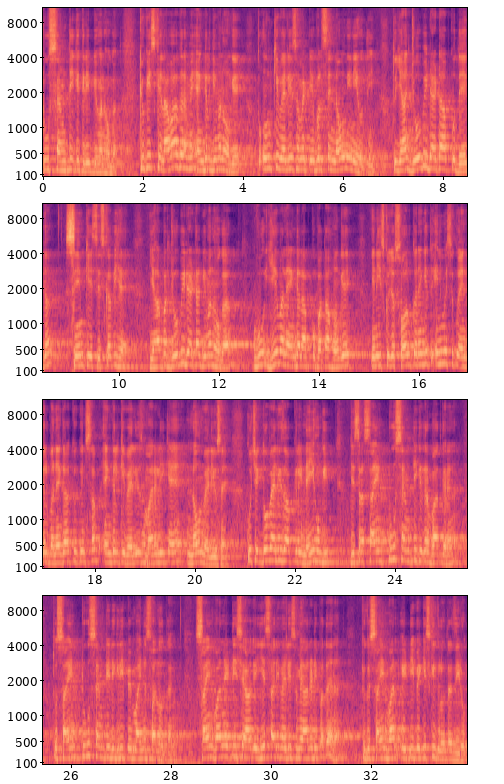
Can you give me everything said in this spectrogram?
270 के करीब गिवन होगा। क्योंकि इसके अलावा अगर हमें एंगल गिवन होंगे तो उनकी वैल्यूज़ हमें टेबल से नाउन ही नहीं होती। तो यहाँ जो भी डाटा आपको देगा सेम केस इसका भी है। यहाँ पर जो भी डाटा गिवन होगा, वो ये वाले एंगल आपको पता होंगे। यानी इसको जब सॉल्व करेंगे तो इनमें से कोई एंगल बनेगा, क्योंकि इन सब एंगल की वैल्यूज़ हमारे लिए क्या हैं? नाउन वैल्यूज़ हैं। कुछ एक दो वैल्यूज़ आपके लिए नहीं होंगी। जिस तरह साइन 270 की अगर बात करें ना तो साइन 270 डिग्री पे माइनस वन होता है। साइन 180 से आगे ये सारी वैल्यूज़ हमें ऑलरेडी पता है ना? क्योंकि साइन 180 पे किसकी इक्वल होता है? ज़ीरो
